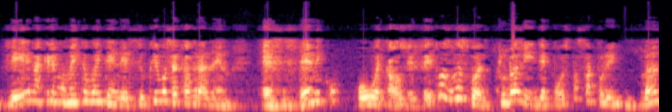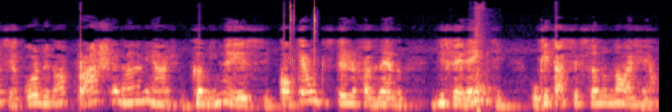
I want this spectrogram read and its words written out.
ver, naquele momento eu vou entender se o que você está trazendo é sistêmico ou é causa e efeito, ou as duas coisas. Tudo ali. Depois passar por implantes de acordo com a praxe na linhagem. O caminho é esse. Qualquer um que esteja fazendo diferente, o que está acessando não é real.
